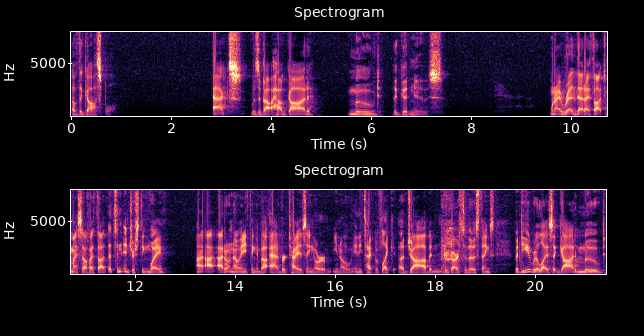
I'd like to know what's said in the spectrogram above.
of the gospel. Acts was about how God moved the good news. When I read that, I thought to myself, I thought, that's an interesting way. I, I, don't know anything about advertising or, you know, any type of like a job in regards to those things. But do you realize that God moved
